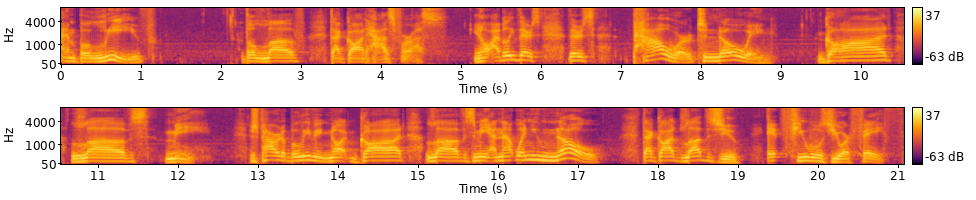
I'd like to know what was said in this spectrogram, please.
and believe the love that God has for us. You know, I believe there's there's power to knowing God loves me. There's power to believing not God loves me and that when you know that God loves you, it fuels your faith.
